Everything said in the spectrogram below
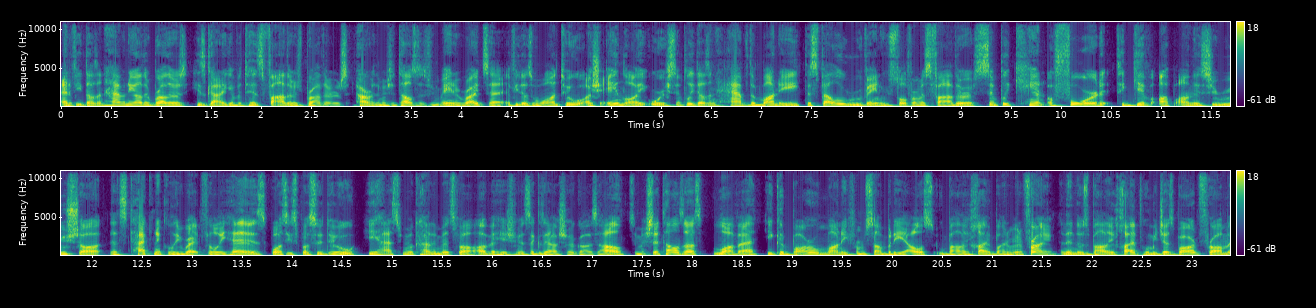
and if he doesn't have any other brothers, he's got to give it to his father's brothers. However, the Mishnah tells us, he writes it, if he doesn't want to, or he simply doesn't have the money, this fellow Ruvain who stole from his father simply can't afford to give up on this Yerusha that's technically rightfully his. What's he supposed to do? He has to be kind of the mitzvah of a Hishvah Zegzel Gazal. So Mishnah tells us, Lave, he could borrow money from somebody else, Ubali Banim. And then those Bali Chayv, whom he just borrowed from,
